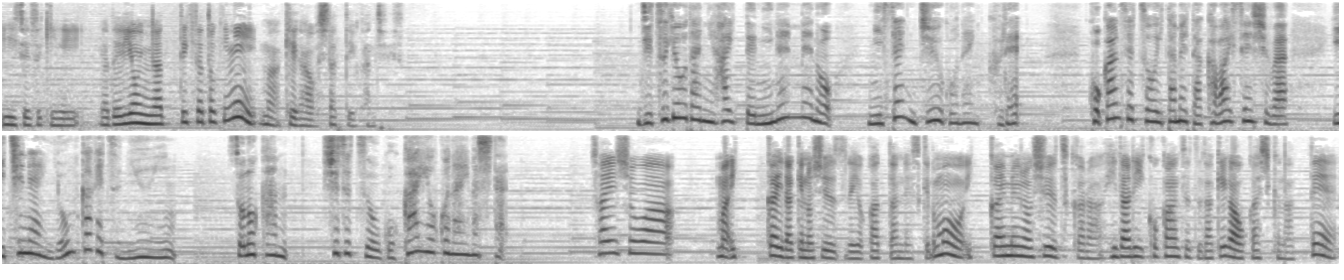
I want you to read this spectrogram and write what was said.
いい成績が出るようになってきた時に、まあ、怪我をしたっていう感じです。実業団に入って2年目の2015年暮れ股関節を痛めた河合選手は1年4ヶ月入院。その間手術を5回行いました。最初は、まあ、1回だけの手術でよかったんですけども、1回目の手術から左股関節だけがおかしくなって、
